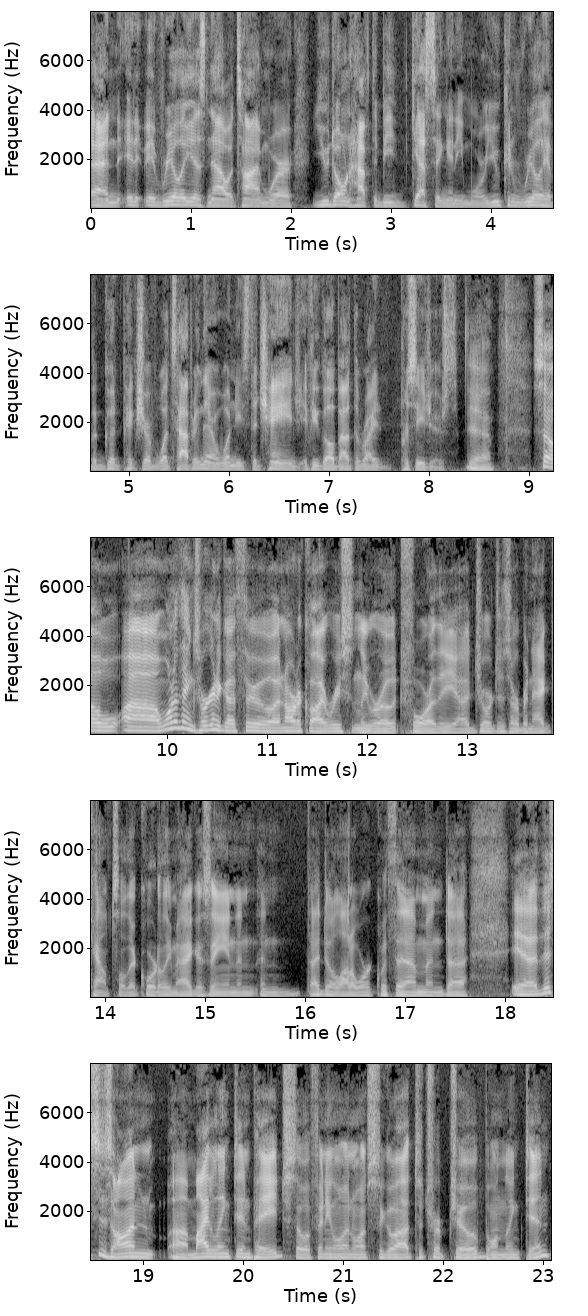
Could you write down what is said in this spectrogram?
and it, it really is now a time where you don't have to be guessing anymore. You can really have a good picture of what's happening there and what needs to change if you go about the right procedures. Yeah so uh, one of the things we're going to go through an article i recently wrote for the uh, georgia's urban ag council their quarterly magazine and, and i do a lot of work with them and uh, yeah, this is on uh, my linkedin page so if anyone wants to go out to trip job on linkedin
